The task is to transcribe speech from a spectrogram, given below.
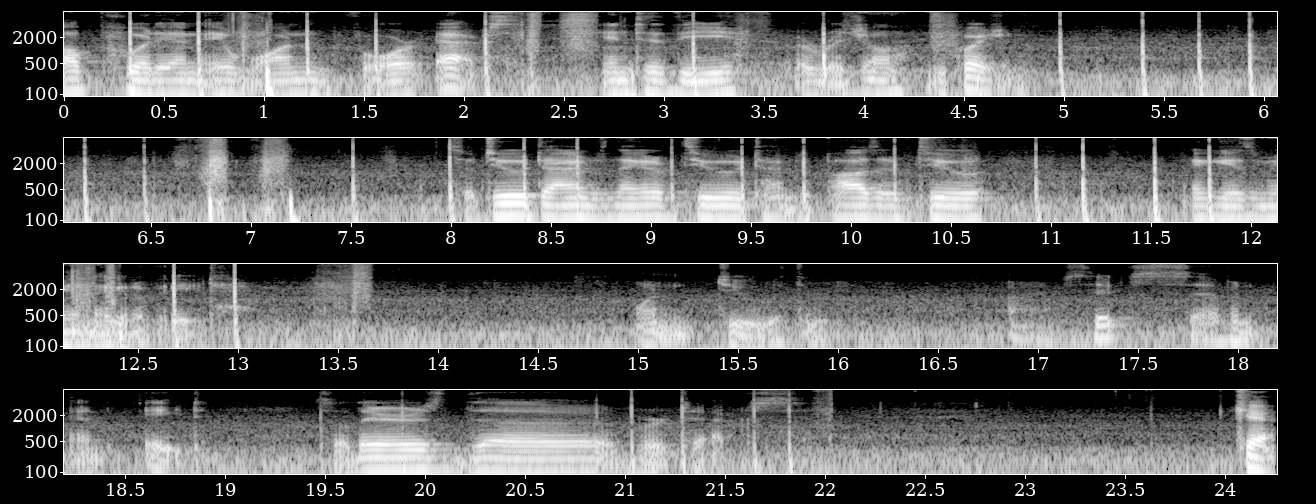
I'll put in a 1 for x into the original equation. So 2 times negative 2 times positive 2, it gives me a negative 8. 1, 2, 3, 5, 6, 7, and 8. So there's the vertex. Okay,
